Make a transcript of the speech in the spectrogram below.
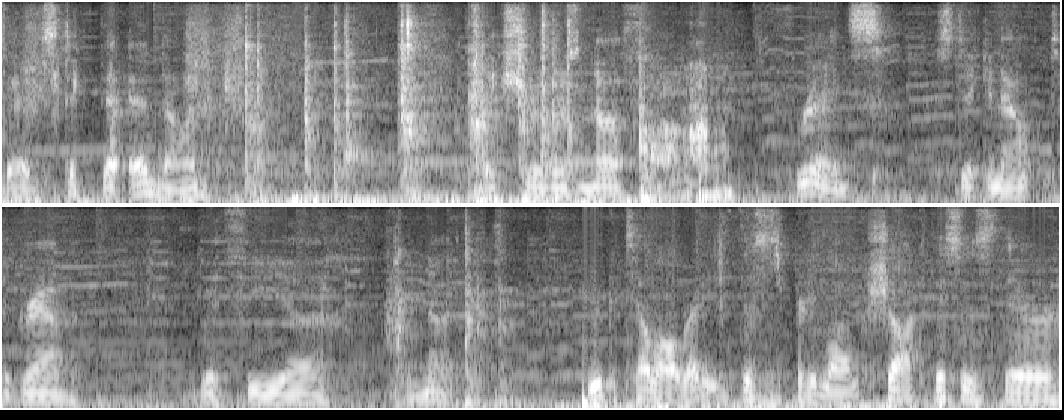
Go ahead and stick the end on. Make sure there's enough threads sticking out to grab with the, uh, the nut. You could tell already that this is a pretty long shock. This is their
